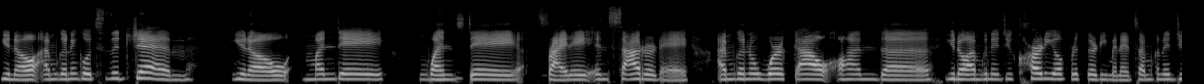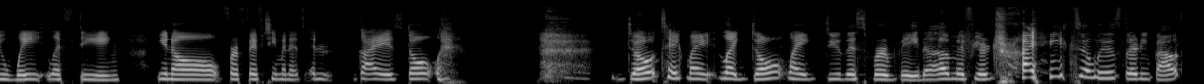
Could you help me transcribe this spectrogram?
You know, "I'm gonna go to the gym, you know, Monday, Wednesday, Friday, and Saturday. I'm gonna work out on the you know, I'm gonna do cardio for 30 minutes. I'm gonna do weightlifting, you know, for 15 minutes." And guys, don't don't take my like, don't, like, do this verbatim if you're trying to lose 30 pounds.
